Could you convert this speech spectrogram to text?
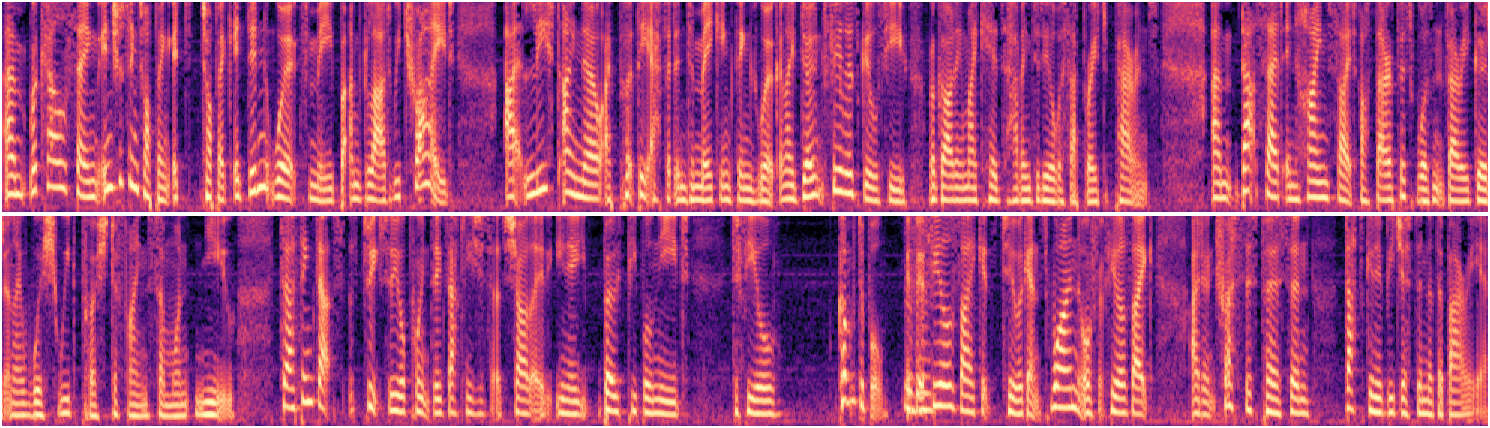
Um, Raquel's saying, interesting topic it, topic. It didn't work for me, but I'm glad we tried. At least I know I put the effort into making things work, and I don't feel as guilty regarding my kids having to deal with separated parents. Um, that said, in hindsight, our therapist wasn't very good, and I wish we'd pushed to find someone new. So I think that speaks to your point exactly as you said, Charlotte. You know, both people need to feel comfortable. Mm-hmm. If it mm-hmm. feels like it's two against one, or if it feels like I don't trust this person, that's going to be just another barrier.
